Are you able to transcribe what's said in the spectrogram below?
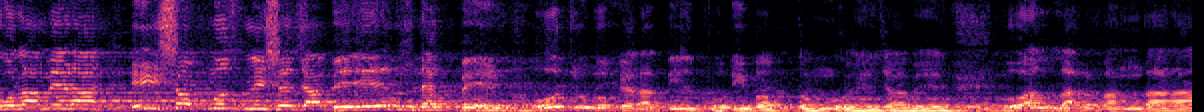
গোলামেরা, এই সব মজলিসে যাবেন, দেখবেন ও যুবকেরা দিল পরিবর্তন হয়ে যাবে। ও আল্লাহর বান্দারা।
